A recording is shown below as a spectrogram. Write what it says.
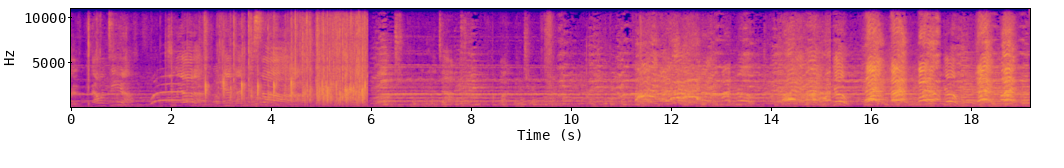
Andrew, Valentina, Juliana, and Anissa. Go! Go! Go!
